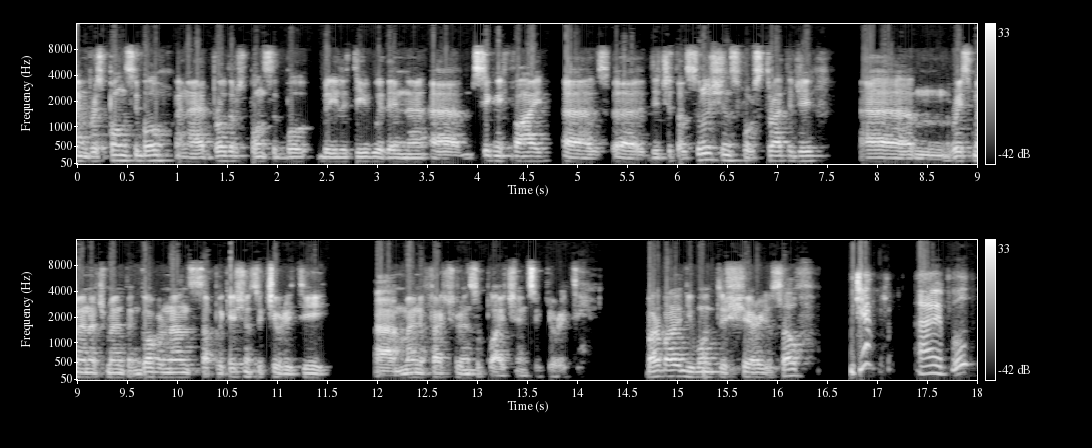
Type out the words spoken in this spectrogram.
am responsible and I have broad responsibility within uh, um, Signify uh, uh, Digital Solutions for strategy, um, risk management and governance, application security, uh, manufacturing and supply chain security. Barbara, do you want to share yourself? Yeah, I will.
